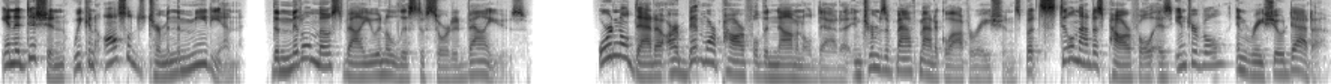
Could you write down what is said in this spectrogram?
In addition, we can also determine the median, the middlemost value in a list of sorted values. Ordinal data are a bit more powerful than nominal data in terms of mathematical operations, but still not as powerful as interval and ratio data.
